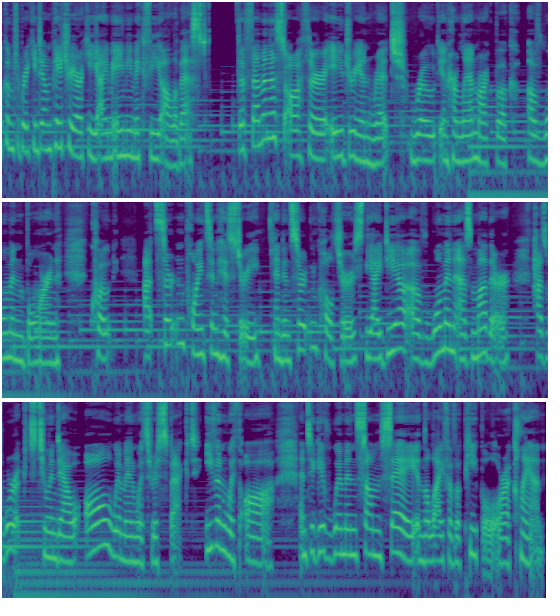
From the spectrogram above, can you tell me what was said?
Welcome to Breaking Down Patriarchy. I'm Amy McPhee Allebest. The feminist author Adrienne Rich wrote in her landmark book of Woman Born, quote, at certain points in history and in certain cultures, the idea of woman as mother has worked to endow all women with respect, even with awe, and to give women some say in the life of a people or a clan.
